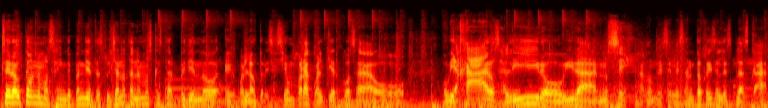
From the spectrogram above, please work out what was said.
ser autónomos e independientes, pues ya no tenemos que estar pidiendo eh, la autorización para cualquier cosa o o viajar, o salir, o ir a, no sé, a donde se les antoja y se les plazca.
